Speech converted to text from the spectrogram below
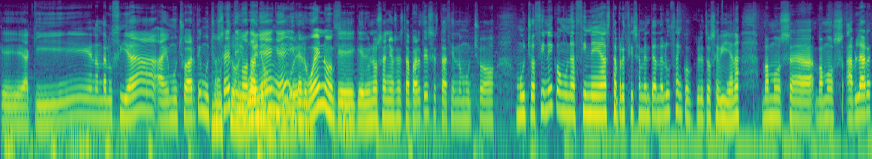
que aquí en Andalucía hay mucho arte y mucho, séptimo también, ¿eh? y, del bueno, que, de unos años a esta parte se está haciendo mucho, mucho cine y con una cineasta precisamente andaluza, en concreto sevillana, vamos a, vamos a hablar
